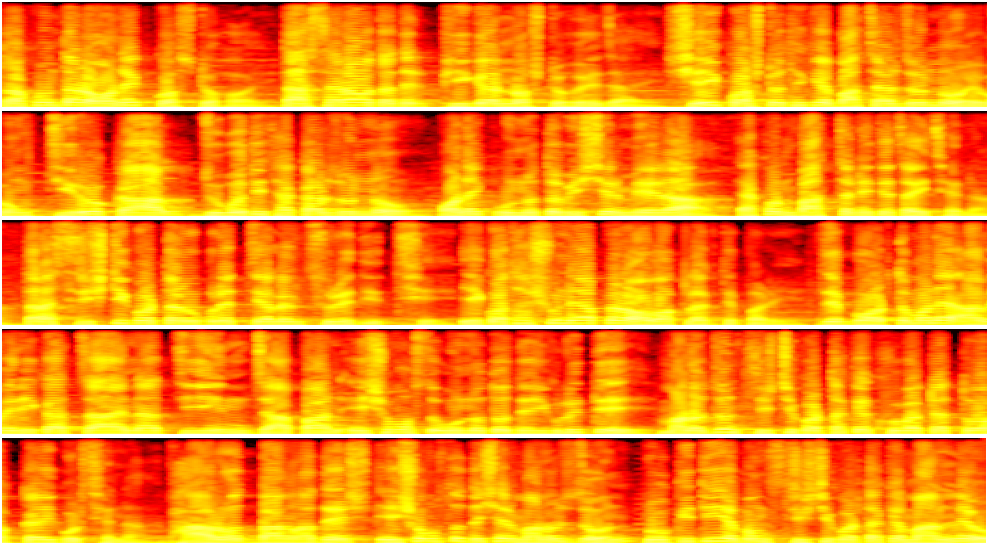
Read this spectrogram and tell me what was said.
তখন তার অনেক কষ্ট হয়। তাছাড়াও তাদের ফিগার নষ্ট হয়ে যায়। সেই কষ্ট থেকে বাঁচার জন্য এবং চিরকাল যুবতী থাকার জন্য অনেক উন্নত বিশ্বের মেয়েরা এখন বাচ্চা নিতে চাইছে না। তারা সৃষ্টিকর্তার উপরে চ্যালেঞ্জ ছুড়ে দিচ্ছে। এ কথা শুনে আপনার অবাক লাগতে পারে যে বর্তমানে আমেরিকা, চায়না, চীন, জাপান এই সমস্ত উন্নত দেশগুলিতে মানুষজন সৃষ্টিকর্তাকে খুব একটা তোয়াক্কাই করছে না। ভারত, বাংলাদেশ এই সমস্ত দেশের মানুষজন প্রকৃতি এবং সৃষ্টিকর্তাকে মানলেও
